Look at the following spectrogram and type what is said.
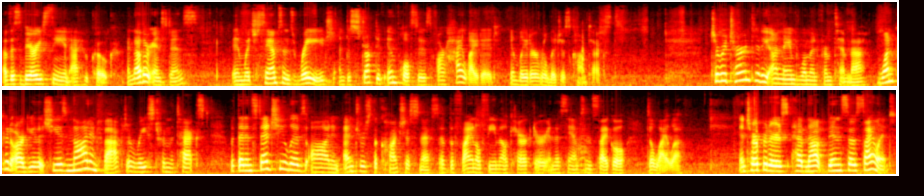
of this very scene at Huqoq. Another instance in which Samson's rage and destructive impulses are highlighted in later religious contexts. To return to the unnamed woman from Timnah, one could argue that she is not, in fact, erased from the text but that instead she lives on and enters the consciousness of the final female character in the Samson cycle, Delilah. Interpreters have not been so silent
